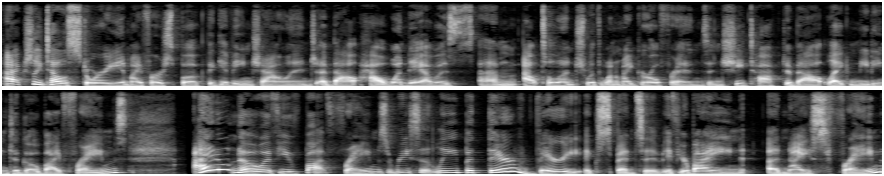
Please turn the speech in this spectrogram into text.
I actually tell a story in my first book, The Giving Challenge, about how one day I was um, out to lunch with one of my girlfriends and she talked about like needing to go buy frames. I don't know if you've bought frames recently, but they're very expensive if you're buying a nice frame.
